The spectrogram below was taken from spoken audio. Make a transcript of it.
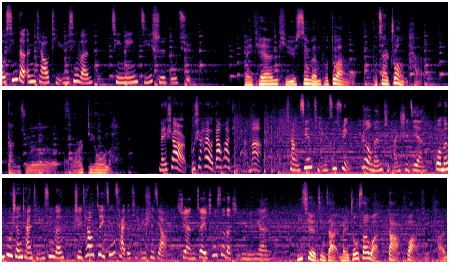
有新的 N 条体育新闻，请您及时读取。每天体育新闻不断，不在状态，感觉魂儿丢了。没事儿，不是还有大话体坛吗？抢先体育资讯，热门体坛事件，我们不生产体育新闻，只挑最精彩的体育视角，选最出色的体育名人，一切尽在每周三晚大话体坛。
